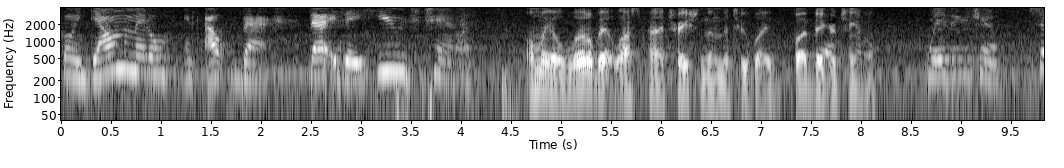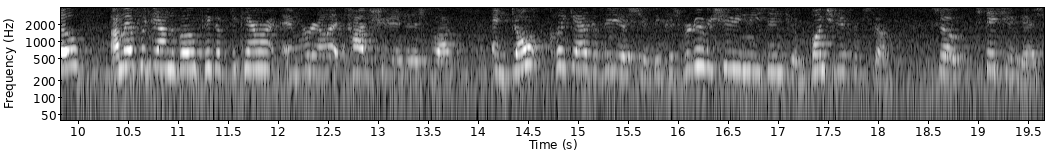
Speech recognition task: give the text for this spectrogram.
going down the middle and out the back. That is a huge channel. Only a little bit less penetration than the two blade, but bigger Yeah. channel. way bigger channel. So I'm gonna put down the bow, pick up the camera, and we're gonna let Todd shoot into this block. And don't click out of the video soon because we're gonna be shooting these into a bunch of different stuff. So stay tuned, guys.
